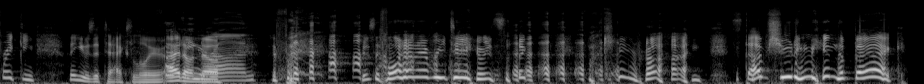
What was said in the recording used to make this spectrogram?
freaking. I think he was a tax lawyer. I don't know. Ron. There's one on every team. It's like fucking Ron, stop shooting me in the back.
